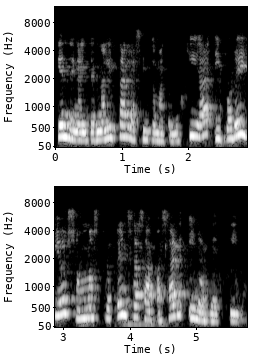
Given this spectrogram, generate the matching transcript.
tienden a internalizar la sintomatología y por ello son más propensas a pasar inadvertidas.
